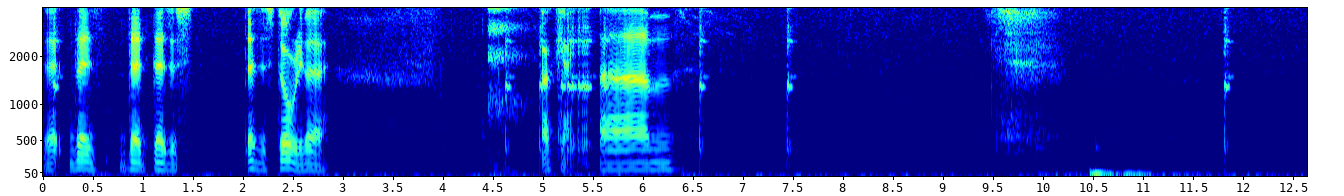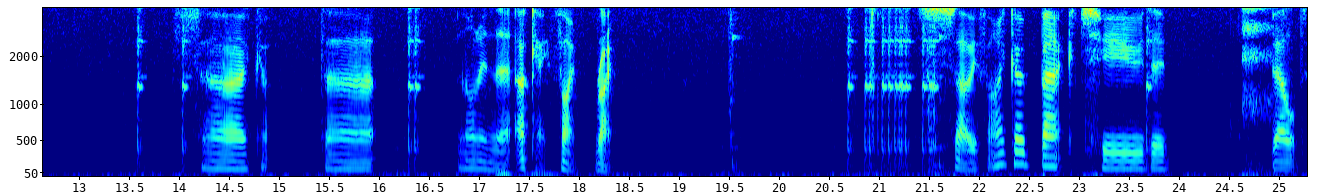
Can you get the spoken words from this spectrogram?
there, there's there, there's a there's a story there. Okay. Um. So I got that not in there. Okay, fine. Right. So if I go back to the belt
